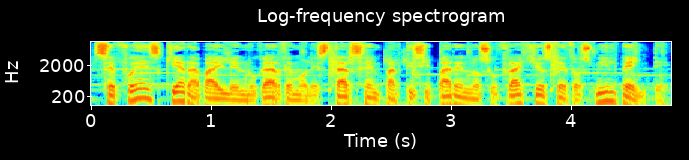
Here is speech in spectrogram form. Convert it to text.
Se fue a esquiar a baile en lugar de molestarse en participar en los sufragios de 2020.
